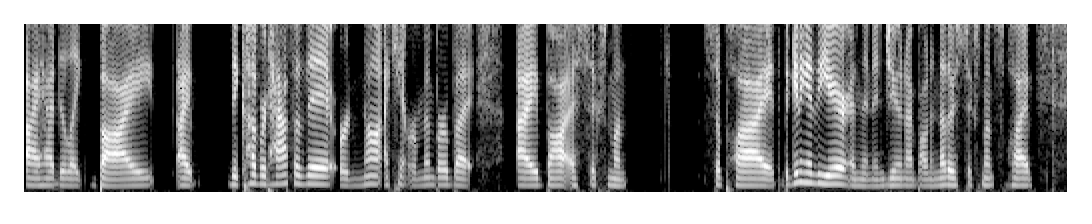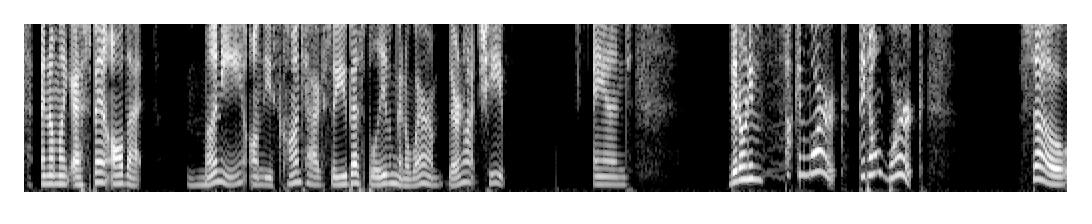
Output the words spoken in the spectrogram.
i had to like buy i they covered half of it or not i can't remember but i bought a six month supply at the beginning of the year and then in June I bought another 6 month supply and I'm like I spent all that money on these contacts so you best believe I'm going to wear them. They're not cheap. And they don't even fucking work. They don't work. So,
